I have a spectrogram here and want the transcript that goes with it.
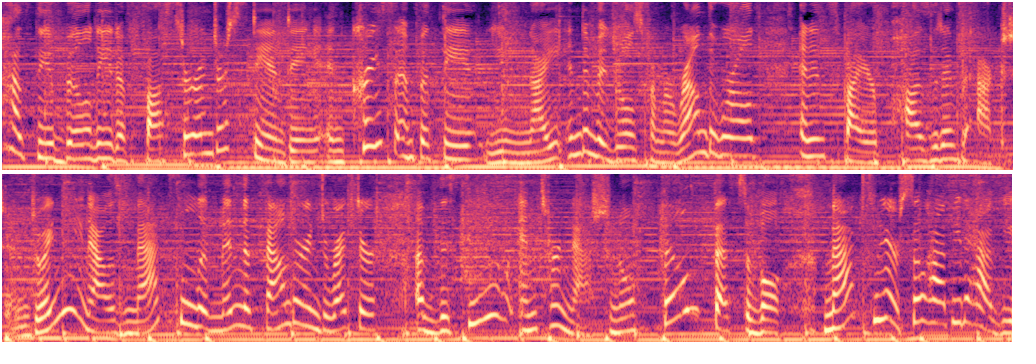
has the ability to foster understanding, increase empathy, unite individuals from around the world, and inspire positive action. Joining me now is Max Libman, the founder and director of the CU International Film Festival. Max, we are so happy to have you.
